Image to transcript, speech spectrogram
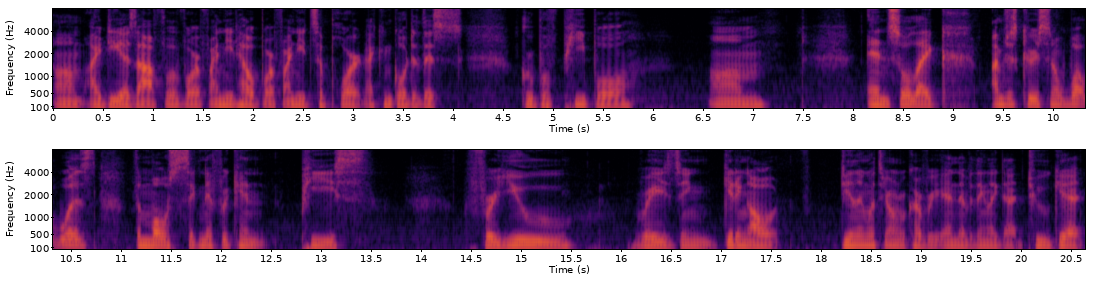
um, ideas off of, or if I need help, or if I need support, I can go to this group of people. Um, and so, like, I'm just curious to know what was the most significant piece for you raising getting out dealing with your own recovery and everything like that to get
